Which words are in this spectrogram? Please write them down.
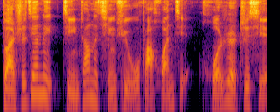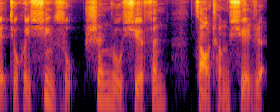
短时间内紧张的情绪无法缓解，火热之邪就会迅速深入血分，造成血热。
